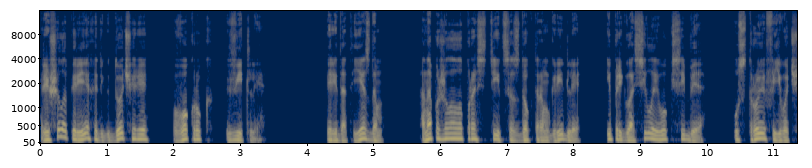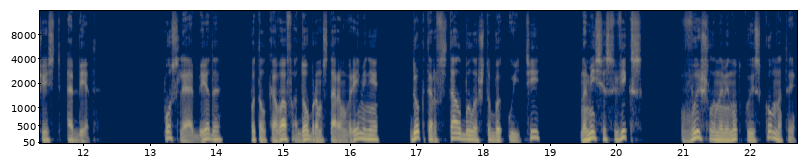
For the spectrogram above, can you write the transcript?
решила переехать к дочери в округ Витли. Перед отъездом она пожелала проститься с доктором Гридли и пригласила его к себе, устроив в его честь обед. После обеда, потолковав о добром старом времени, доктор встал было, чтобы уйти, но миссис Викс вышла на минутку из комнаты,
